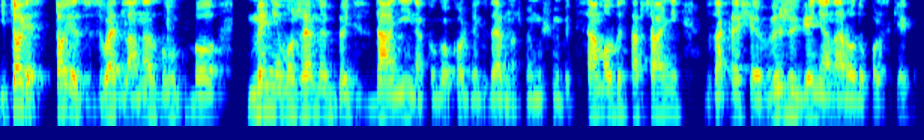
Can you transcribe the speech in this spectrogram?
I to jest, to jest złe dla nas, bo, bo my nie możemy być zdani na kogokolwiek z zewnątrz. My musimy być samowystarczalni w zakresie wyżywienia narodu polskiego.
